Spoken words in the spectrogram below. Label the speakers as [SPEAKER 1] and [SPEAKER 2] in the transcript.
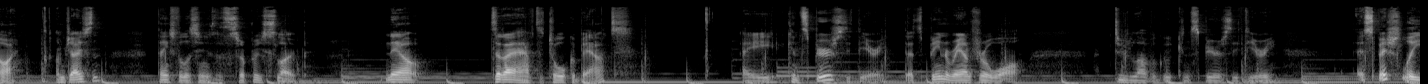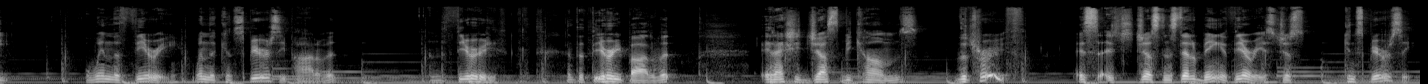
[SPEAKER 1] Hi, I'm Jason. Thanks for listening to The Slippery Slope. Now, today I have to talk about a conspiracy theory that's been around for a while. I do love a good conspiracy theory, especially when the theory, when the conspiracy part of it, and the theory, the theory part of it, it actually just becomes the truth. It's it's just instead of being a theory, it's just conspiracy.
